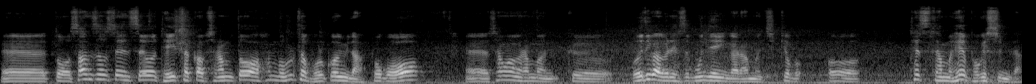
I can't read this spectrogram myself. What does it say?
에, 또 산소 센서 데이터 값을 한번 또 한번 훑어볼 겁니다. 보고 에, 상황을 한번 그 어디가 그래서 문제인가를 한번 지켜 어, 테스트 한번 해 보겠습니다.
